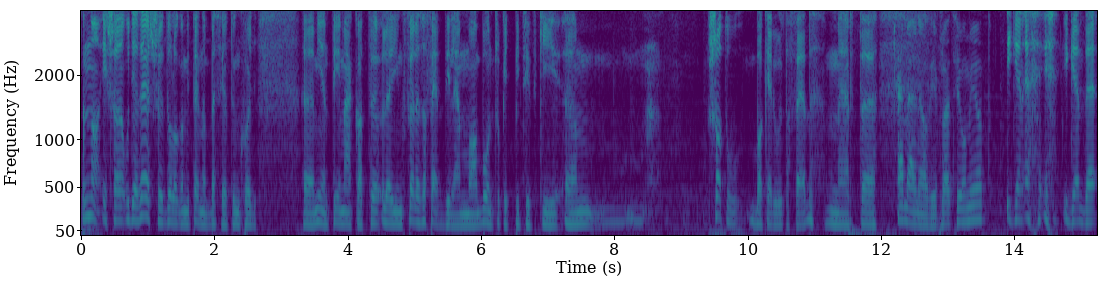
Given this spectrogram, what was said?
Na, és a, ugye az első dolog, amit tegnap beszéltünk, hogy e, milyen témákat öleljünk fel, ez a Fed dilemma. Bontsuk egy picit ki. Um, satúba került a Fed, mert... Emelne az infláció miatt? Igen, igen, de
